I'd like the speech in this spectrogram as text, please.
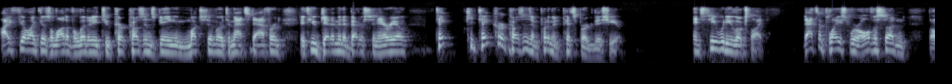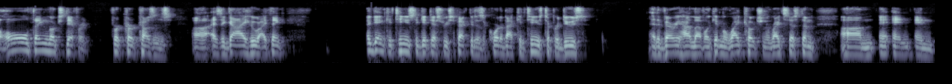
I feel like there's a lot of validity to Kirk Cousins being much similar to Matt Stafford. If you get him in a better scenario, take take Kirk Cousins and put him in Pittsburgh this year and see what he looks like. That's a place where all of a sudden the whole thing looks different for Kirk Cousins uh, as a guy who I think, again, continues to get disrespected as a quarterback, continues to produce at a very high level. Give him a right coach and the right system, um, and, and, and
